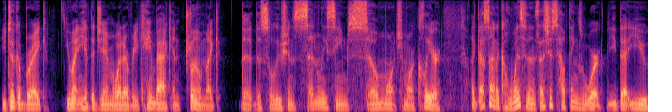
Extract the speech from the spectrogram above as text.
You took a break. You went and hit the gym or whatever. You came back and boom like the the solution suddenly seemed so much more clear like that's not a coincidence that's just how things work that you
